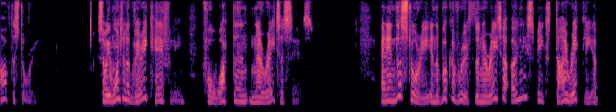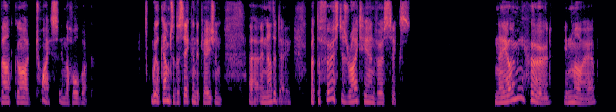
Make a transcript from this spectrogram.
of the story. So we want to look very carefully for what the narrator says. And in this story, in the book of Ruth, the narrator only speaks directly about God twice in the whole book. We'll come to the second occasion uh, another day, but the first is right here in verse 6. Naomi heard in Moab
